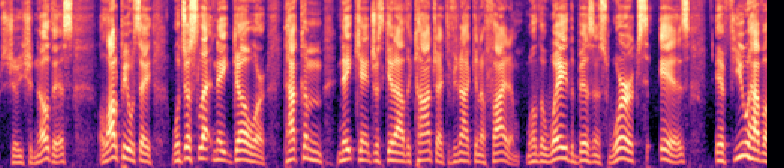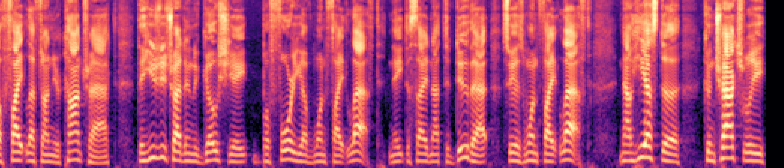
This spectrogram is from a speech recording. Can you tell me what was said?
sure you should know this. A lot of people say, well, just let Nate go, or how come Nate can't just get out of the contract if you're not going to fight him? Well, the way the business works is if you have a fight left on your contract, they usually try to negotiate before you have one fight left. Nate decided not to do that, so he has one fight left. Now he has to contractually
